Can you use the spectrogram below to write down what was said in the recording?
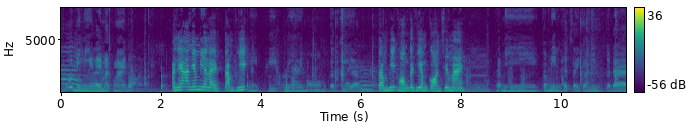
โอ้ยไม่มีอะไรมากมายหรอกอันเนี้ยอันเนี้ยมีอะไรตำพริกมีพริกมีหอมกระเทียมตำพริกหอมกระเทียมก่อนใช่ไหม อืมถ้ามีขมิ้นก็ใส่ขมิ้นก็ได้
